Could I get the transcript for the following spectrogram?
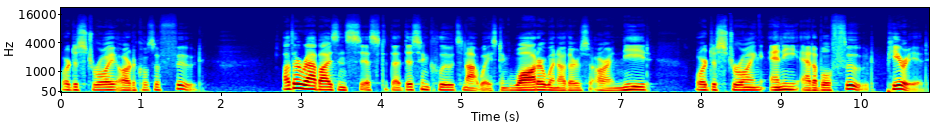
or destroy articles of food. Other rabbis insist that this includes not wasting water when others are in need or destroying any edible food, period.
